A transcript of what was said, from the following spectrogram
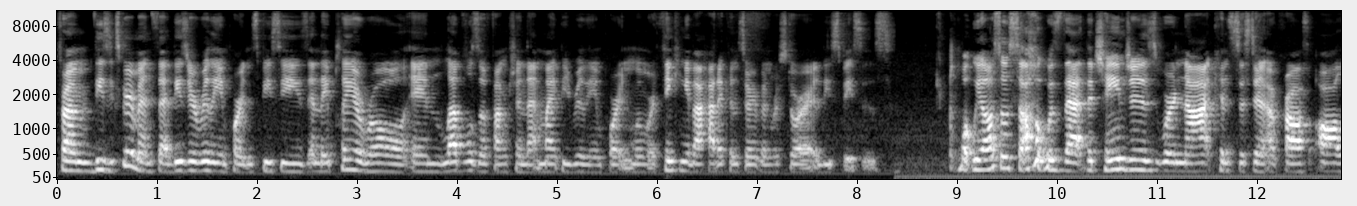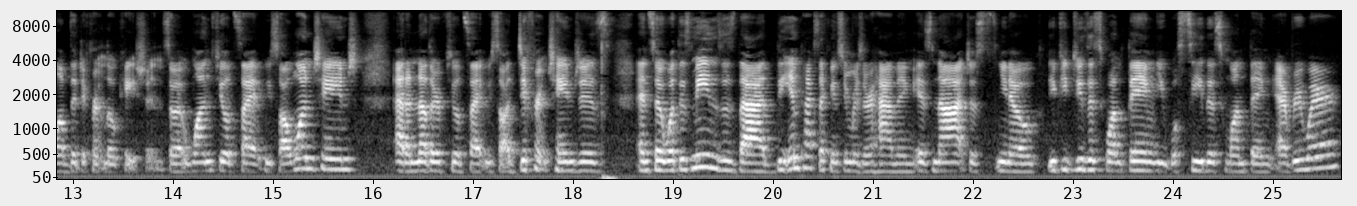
from these experiments that these are really important species and they play a role in levels of function that might be really important when we're thinking about how to conserve and restore these spaces what we also saw was that the changes were not consistent across all of the different locations. So at one field site, we saw one change. At another field site, we saw different changes. And so what this means is that the impacts that consumers are having is not just, you know, if you do this one thing, you will see this one thing everywhere.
